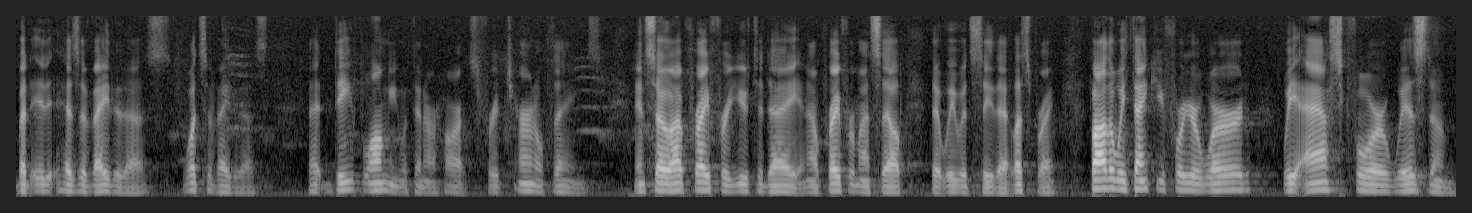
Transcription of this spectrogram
but it has evaded us. What's evaded us? That deep longing within our hearts for eternal things. And so I pray for you today, and I'll pray for myself that we would see that. Let's pray. Father, we thank you for your word. We ask for wisdom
